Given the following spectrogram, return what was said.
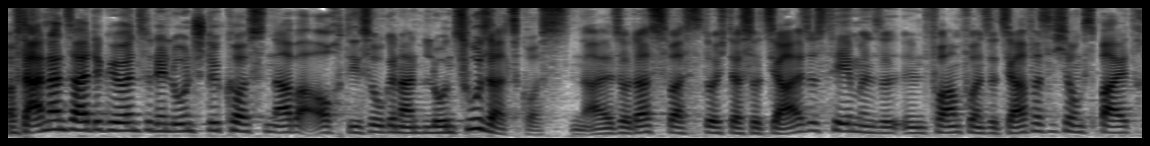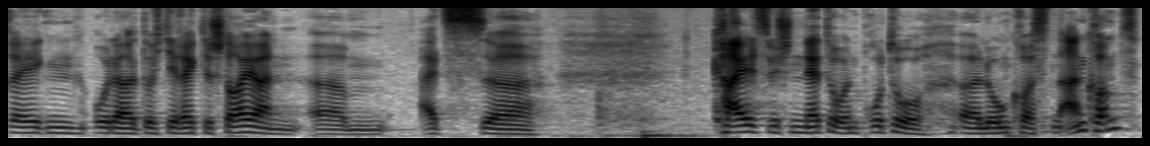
Auf der anderen Seite gehören zu den Lohnstückkosten aber auch die sogenannten Lohnzusatzkosten, also das, was durch das Sozialsystem in Form von Sozialversicherungsbeiträgen oder durch direkte Steuern ähm, als äh, Keil zwischen Netto- und Bruttolohnkosten ankommt.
